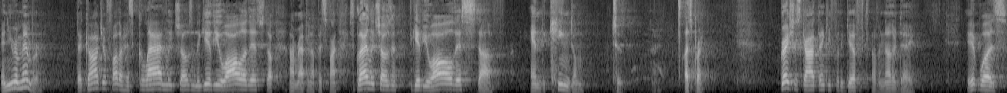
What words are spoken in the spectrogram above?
And you remember that God your Father has gladly chosen to give you all of this stuff. I'm wrapping up, it's fine. He's gladly chosen to give you all this stuff and the kingdom too. Right. Let's pray. Gracious God, thank you for the gift of another day. It was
